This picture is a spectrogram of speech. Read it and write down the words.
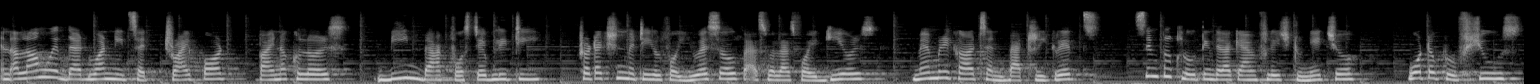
And along with that, one needs a tripod, binoculars, bean bag for stability, protection material for yourself as well as for your gears, memory cards and battery grips, simple clothing that are camouflaged to nature, waterproof shoes,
